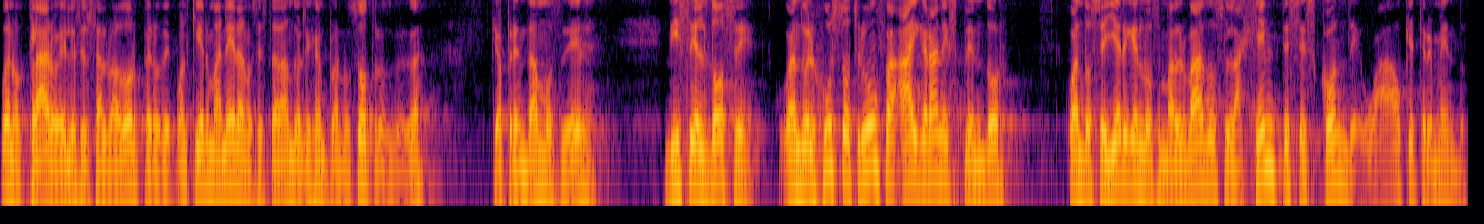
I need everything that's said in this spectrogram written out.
Bueno, claro, Él es el Salvador, pero de cualquier manera nos está dando el ejemplo a nosotros, ¿verdad? Que aprendamos de Él. Dice el 12, cuando el justo triunfa hay gran esplendor. Cuando se yerguen los malvados, la gente se esconde. ¡Wow! ¡Qué tremendo!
